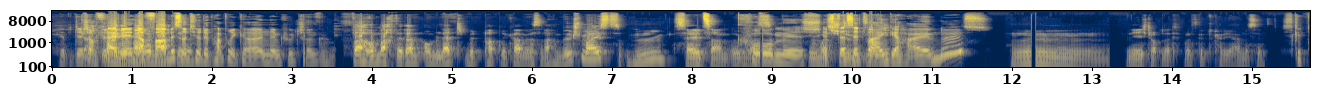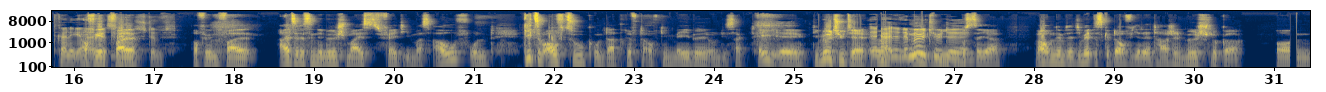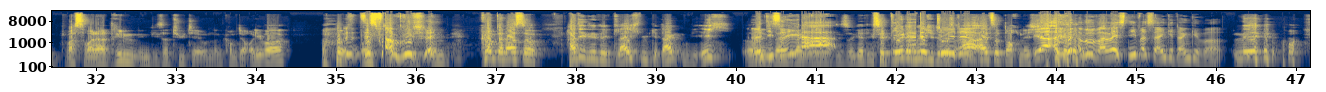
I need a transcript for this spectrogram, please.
Ja, da ist auch keine nach warum Farbe er sortierte Paprika in deinem Kühlschrank. Warum macht er dann Omelett mit Paprika, wenn er es dann nach dem Müll schmeißt? Hm, seltsam. Irgendwas. Komisch. irgendwas Ist das etwa ein nicht. Geheimnis? Hm. Nee, ich glaube nicht, weil es gibt keine Geheimnisse. Es gibt keine Geheimnisse. Auf jeden Fall. das Stimmt. Auf jeden Fall, als er das in den Müll schmeißt, fällt ihm was auf und geht zum Aufzug und da trifft er auf die Mabel und die sagt, hey, äh, die Mülltüte. Er hatte die Mülltüte. Musste ja, warum nimmt er die mit? Es gibt auch auf jeder Etage einen Müllschlucker. Und was war da drin in dieser Tüte? Und dann kommt der Oliver und, Das war gut. und kommt dann auch so, hattet ihr den gleichen Gedanken wie ich? Und die so, ja, Die so, ja, diese blöde Mülltüte. Mülltüte. Ah, also doch nicht. ja, aber man weiß nie, was sein Gedanke war. Nee,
